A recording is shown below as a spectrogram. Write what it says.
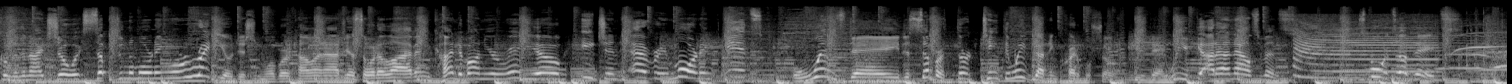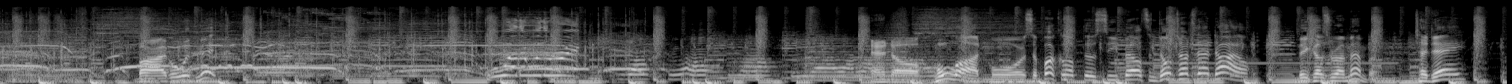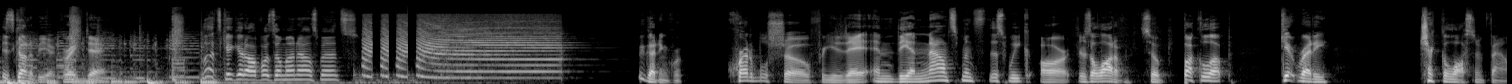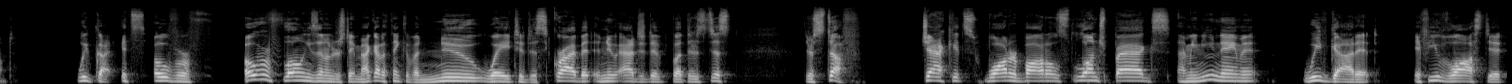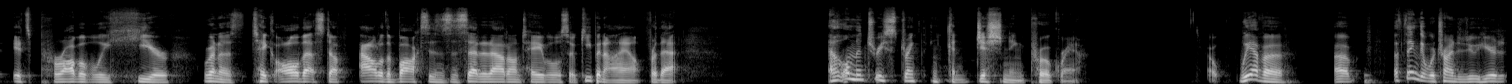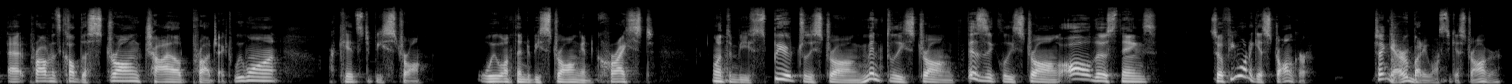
Welcome to the Knight show, except in the morning radio edition, where we're coming at you sort of live and kind of on your radio each and every morning. It's Wednesday, December 13th, and we've got an incredible show for you today. We've got announcements, sports updates, Bible with Mick, weather with Rick, and a whole lot more. So buckle up those seatbelts and don't touch that dial, because remember, today is going to be a great day. Let's kick it off with some announcements. We've got an incredible show for you today, and the announcements this week are there's a lot of them. So buckle up, get ready, check the lost and found. We've got it's over overflowing is an understatement. I got to think of a new way to describe it, a new adjective, but there's just there's stuff. Jackets, water bottles, lunch bags, I mean you name it, we've got it. If you've lost it, it's probably here. We're going to take all that stuff out of the boxes and set it out on tables, so keep an eye out for that. Elementary Strength and Conditioning Program. Oh, we have a, a a thing that we're trying to do here at Providence called the Strong Child Project. We want our kids to be strong. We want them to be strong in Christ. We want them to be spiritually strong, mentally strong, physically strong, all those things. So if you want to get stronger, I think everybody wants to get stronger.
